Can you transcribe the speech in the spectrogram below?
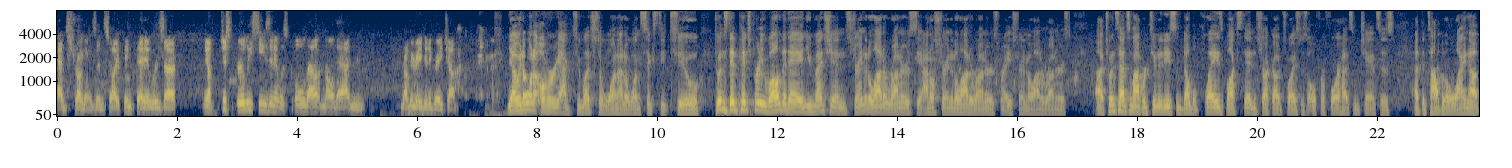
had struggles, and so I think that it was uh, you know just early season, it was cold out and all that, and Robbie Ray did a great job. Yeah, we don't want to overreact too much to one out of 162. Twins did pitch pretty well today, and you mentioned stranded a lot of runners. Seattle stranded a lot of runners. Ray stranded a lot of runners. Uh, Twins had some opportunities, some double plays. Buxton struck out twice, was 0 for 4, had some chances at the top of the lineup.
